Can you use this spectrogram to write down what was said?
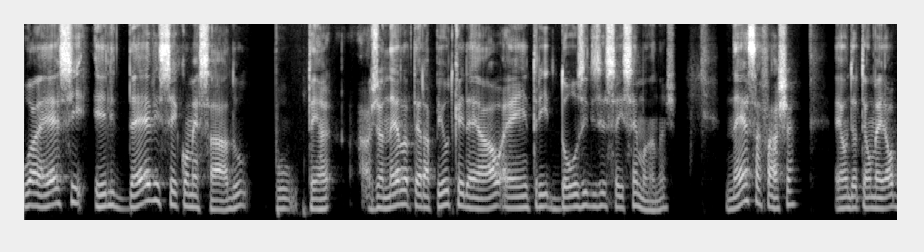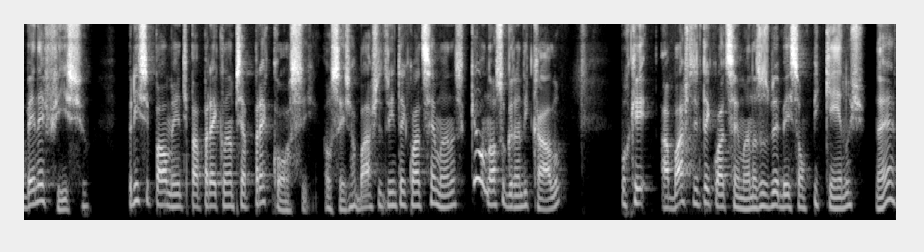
O AS ele deve ser começado por, tem a, a janela terapêutica ideal é entre 12 e 16 semanas. Nessa faixa é onde eu tenho o melhor benefício, principalmente para pré-eclâmpsia precoce, ou seja, abaixo de 34 semanas, que é o nosso grande calo, porque abaixo de 34 semanas os bebês são pequenos, né?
